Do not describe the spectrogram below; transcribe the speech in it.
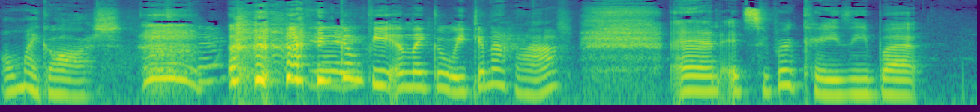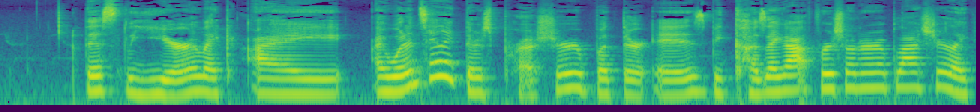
Oh my gosh. I compete in like a week and a half. And it's super crazy, but this year like i i wouldn't say like there's pressure but there is because i got first runner up last year like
